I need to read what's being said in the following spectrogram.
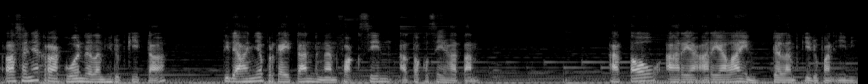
Rasanya keraguan dalam hidup kita tidak hanya berkaitan dengan vaksin atau kesehatan, atau area-area lain dalam kehidupan ini.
